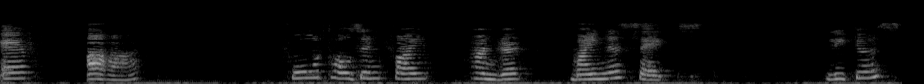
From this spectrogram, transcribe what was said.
F are 4500 minus X liters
